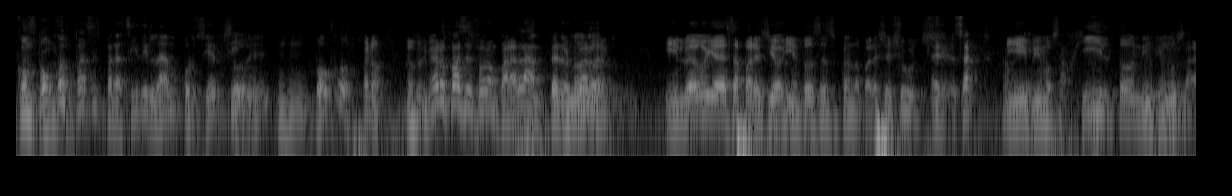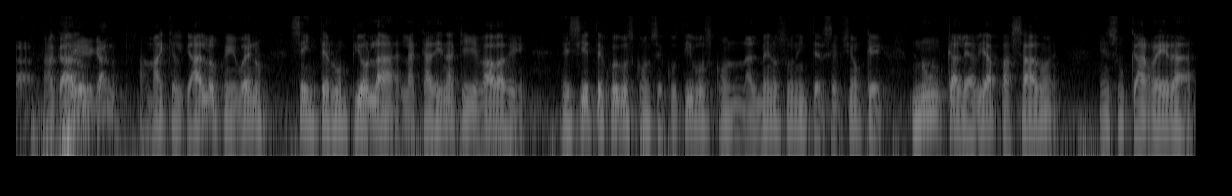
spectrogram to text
Con Sí. pocos pases para CD Lamb, por cierto, Sí. ¿eh? Pocos. Bueno, los primeros pases fueron para Lamb, Pero no, ¿recuerdan? no. Y luego ya desapareció y entonces es cuando aparece Schultz. Eh, exacto. y vimos a Hilton y vimos a, A Gallup. eh, Gallup. a Michael Gallup y bueno, se interrumpió la, la cadena que llevaba de, de siete juegos consecutivos con al menos una intercepción que nunca le había pasado en, su carrera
